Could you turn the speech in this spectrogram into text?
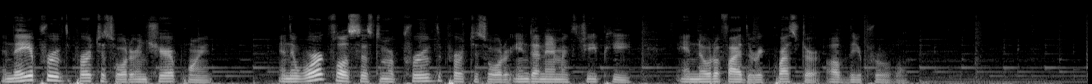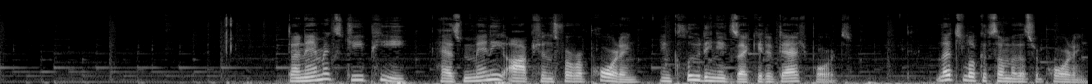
and they approve the purchase order in SharePoint and the workflow system approved the purchase order in Dynamics GP and notified the requester of the approval. Dynamics GP has many options for reporting, including executive dashboards. Let's look at some of this reporting.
